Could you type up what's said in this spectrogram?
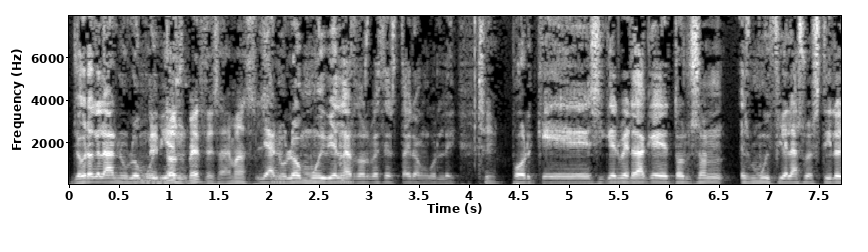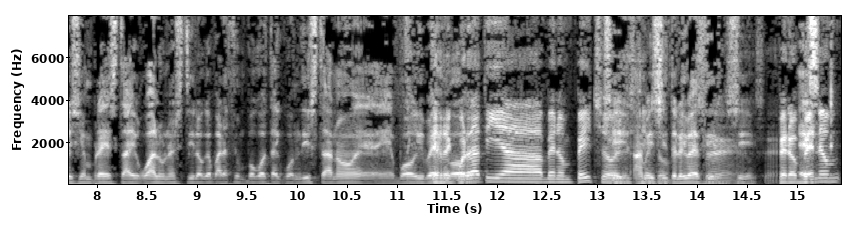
yo creo que la anuló muy De bien. Dos veces, además. Le anuló muy bien las dos veces Tyron Woodley. Sí. Porque sí que es verdad que Thompson es muy fiel a su estilo y siempre está igual, un estilo que parece un poco taekwondista, ¿no? Eh, voy, ¿Te vengo. recuerda a ti a Venom Page o Sí, a mí sí te lo iba a decir, Sí, sí. sí. Pero Es- Venom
